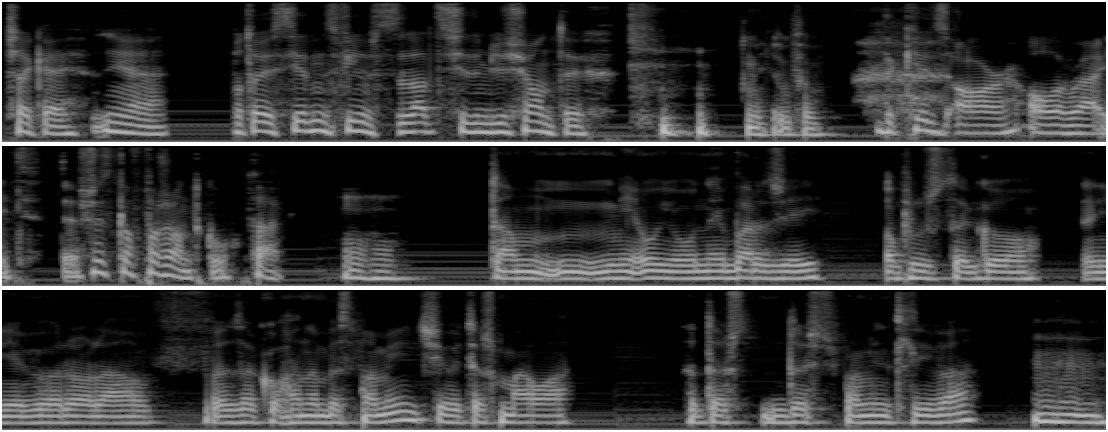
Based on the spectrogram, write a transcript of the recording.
Czekaj, nie. Bo to jest jeden z filmów z lat 70. nie wiem. The Kids Are Alright. Wszystko w porządku, tak. Mhm. Tam mnie ujął najbardziej. Oprócz tego jego rola w Zakochanym bez pamięci, chociaż mała, to też dość pamiętliwa. Mhm.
